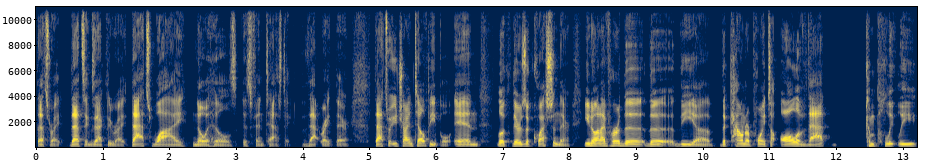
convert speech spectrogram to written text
That's right. That's exactly right. That's why Noah Hills is fantastic. That right there. That's what you try and tell people. And look, there's a question there. You know, and I've heard the the the uh, the counterpoint to all of that completely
